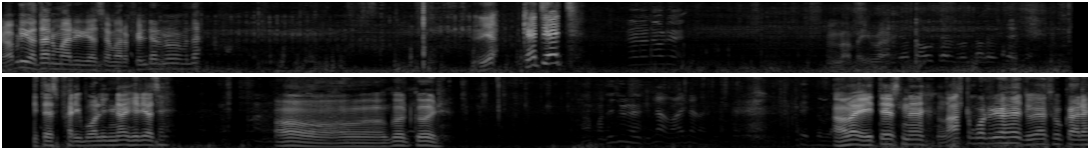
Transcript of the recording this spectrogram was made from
ગાબડી વધારે મારી રહ્યા છે અમારા ફિલ્ડર બધા. કેચ કેચ વાહ ભાઈ વાહ. હિતેશ ફરી બોલિંગ ના રહ્યો છે. ઓ ગુડ ગુડ હવે હિતેશને લાસ્ટ બોલ રહ્યો છે જોયા શું કરે.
